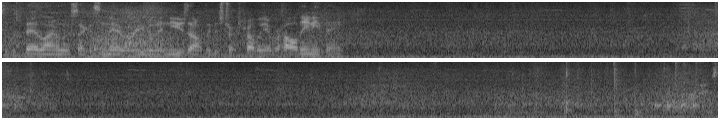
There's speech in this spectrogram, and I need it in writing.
See the bed liner looks like it's never even been used. I don't think this truck's probably ever hauled anything. It's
